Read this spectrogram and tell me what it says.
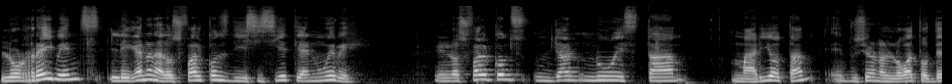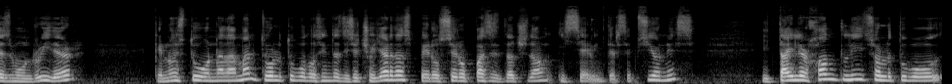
Los Ravens le ganan a los Falcons 17 a 9. En los Falcons ya no está Mariota. Eh, pusieron al novato Desmond Reader, que no estuvo nada mal, solo tuvo 218 yardas, pero 0 pases de touchdown y 0 intercepciones. Y Tyler Huntley solo tuvo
